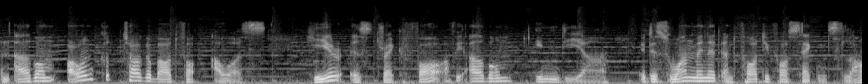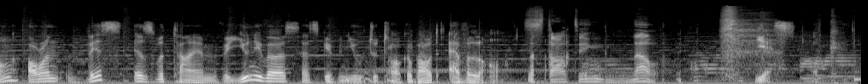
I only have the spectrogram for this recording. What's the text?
an album Oren could talk about for hours. Here is track 4 of the album, India. It is 1 minute and 44 seconds long. Oren, this is the time the universe has given you to talk about Avalon. Starting now. yes. Okay.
